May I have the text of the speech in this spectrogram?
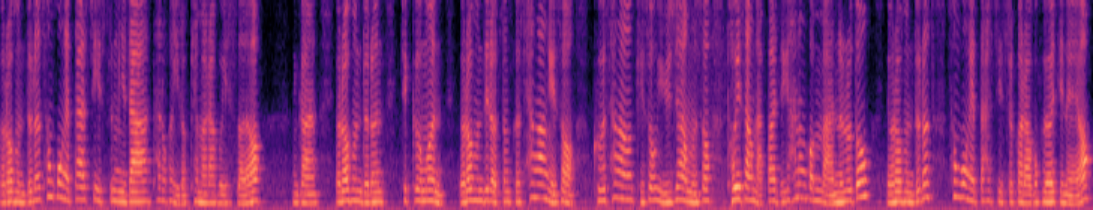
여러분들은 성공했다 할 수 있습니다. 타로가 이렇게 말하고 있어요. 그러니까 여러분들은 지금은 여러분들이 어떤 그 상황에서 그 상황을 계속 유지하면서 더 이상 나빠지게 하는 것만으로도 여러분들은 성공했다 할 수 있을 거라고 보여지네요.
